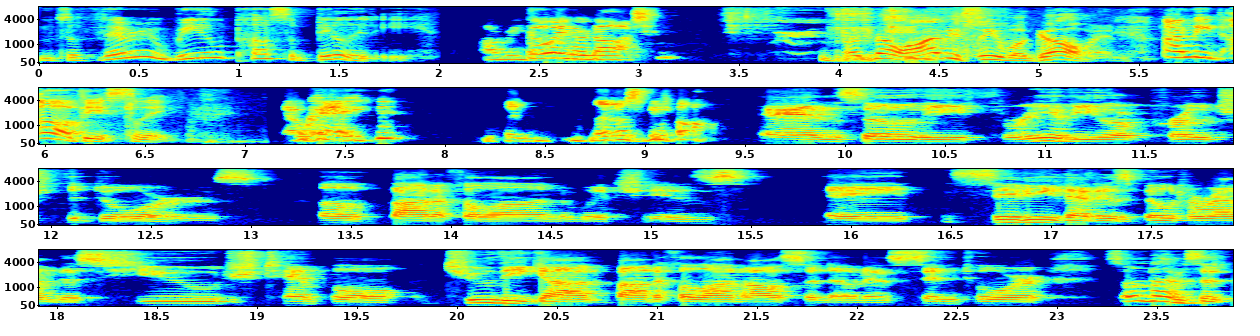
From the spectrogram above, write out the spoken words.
It's a very real possibility. Are we going or not? But no, obviously we're going. I mean, obviously. Okay. then let us be off. And so the three of you approach the doors of Bonafalon, which is a city that is built around this huge temple to the god Bonafalon, also known as Centaur. Sometimes the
